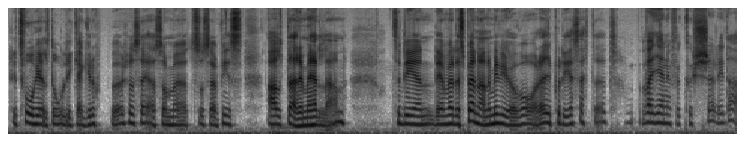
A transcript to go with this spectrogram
det är två helt olika grupper så att säga som möts och sen finns allt däremellan. Så det är, en, det är en väldigt spännande miljö att vara i på det sättet. Vad ger ni för kurser idag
